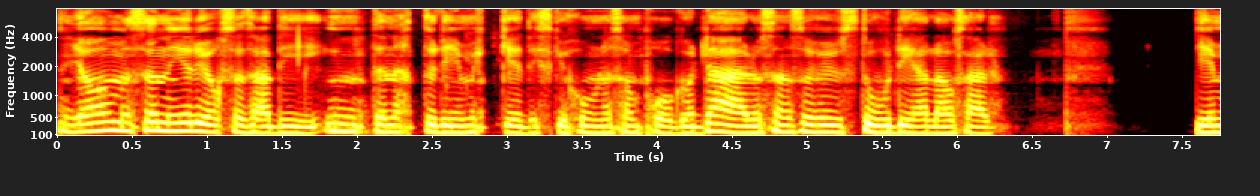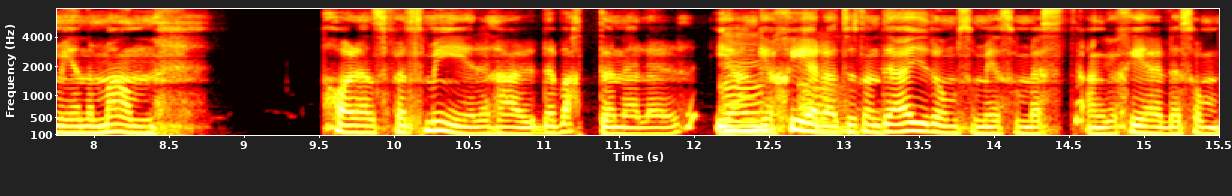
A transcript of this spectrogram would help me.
Ja, men sen är det ju också så här, det är internet och det är mycket diskussioner som pågår där. Och sen så hur stor del av så här gemene man har ens följt med i den här debatten eller är mm, engagerad. Ja. Utan det är ju de som är som mest engagerade som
